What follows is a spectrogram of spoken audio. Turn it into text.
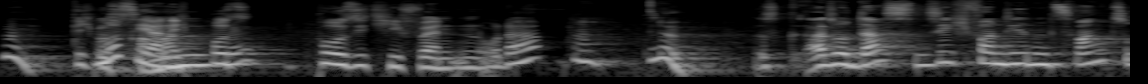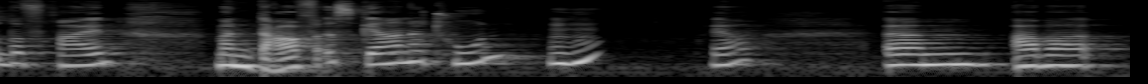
Hm, ich muss sie ja nicht pos positiv wenden, oder? Hm, nö. Es, also das, sich von diesem Zwang zu befreien, man darf es gerne tun, mhm. ja, ähm, aber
